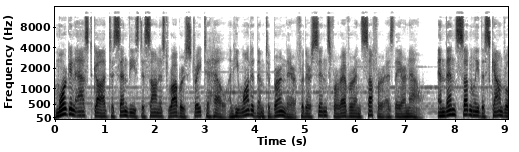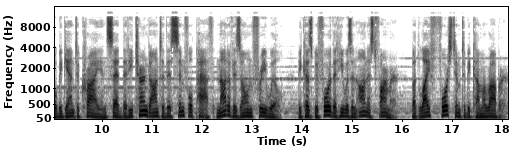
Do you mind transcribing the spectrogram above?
Morgan asked God to send these dishonest robbers straight to hell and he wanted them to burn there for their sins forever and suffer as they are now. And then suddenly the scoundrel began to cry and said that he turned onto this sinful path not of his own free will, because before that he was an honest farmer, but life forced him to become a robber.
